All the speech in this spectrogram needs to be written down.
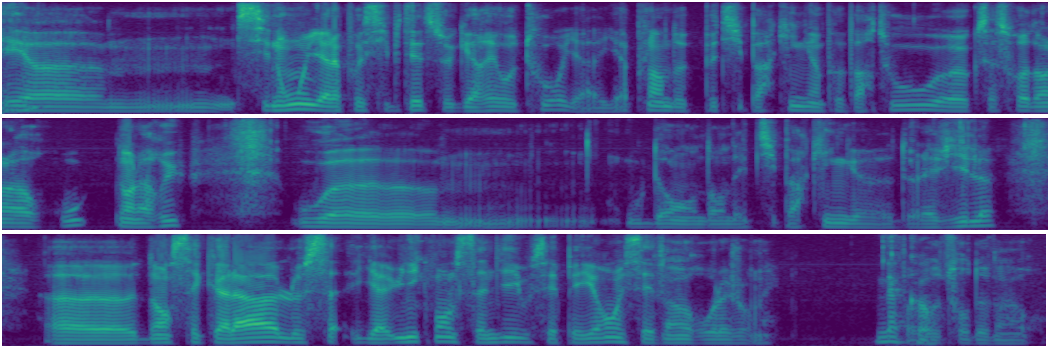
Et Mhm. euh, sinon, il y a la possibilité de se garer autour. Il y a, il y a plein de petits parkings un peu partout, euh, que ce soit dans la, roue, dans la rue ou, ou dans, dans des petits parkings de la ville. Dans ces cas-là, il y a uniquement le samedi où c'est payant et c'est 20 euros la journée. Enfin, D'accord. autour de 20 euros.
